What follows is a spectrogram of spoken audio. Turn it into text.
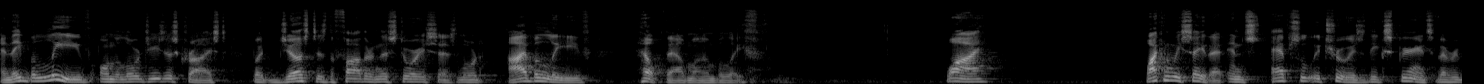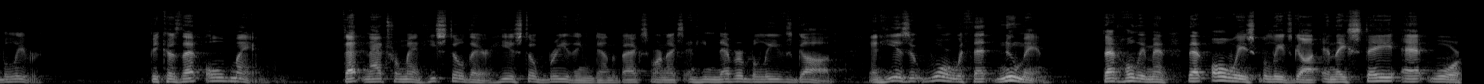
And they believe on the Lord Jesus Christ, but just as the Father in this story says, Lord, I believe Help thou my unbelief. Why? Why can we say that? And it's absolutely true, is the experience of every believer. Because that old man, that natural man, he's still there. He is still breathing down the backs of our necks, and he never believes God. And he is at war with that new man, that holy man, that always believes God, and they stay at war.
